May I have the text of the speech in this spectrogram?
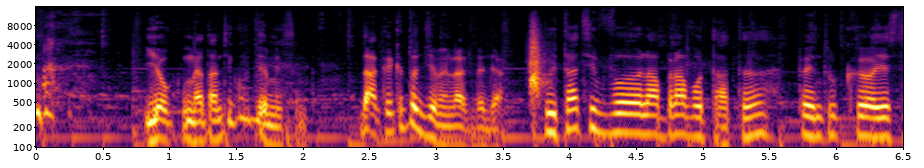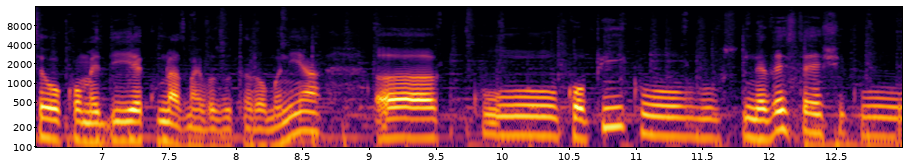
Eu, Natanticul, gemeni sunt. Da, cred că tot gemeni l-aș vedea. Uitați-vă la Bravo Tată, pentru că este o comedie, cum n-ați mai văzut în România, uh, cu copii, cu neveste și cu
